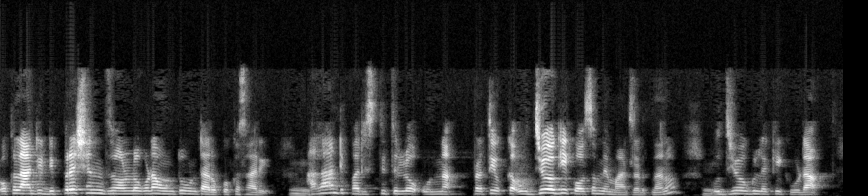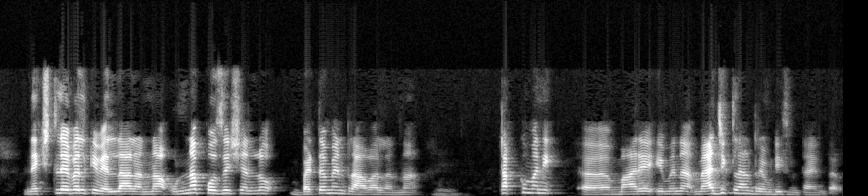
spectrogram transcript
ఒకలాంటి డిప్రెషన్ జోన్లో కూడా ఉంటూ ఉంటారు ఒక్కొక్కసారి. అలాంటి పరిస్థితుల్లో ఉన్న ప్రతి ఒక్క ఉద్యోగి కోసం నేను మాట్లాడుతున్నాను. ఉద్యోగులకి కూడా నెక్స్ట్ లెవెల్కి వెళ్ళాలన్నా ఉన్న పొజిషన్లో బెటర్మెంట్ రావాలన్నా. తక్కువని మారే ఏమైనా మ్యాజిక్ లాంటి రెమెడీస్ ఉంటాయంటారు?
